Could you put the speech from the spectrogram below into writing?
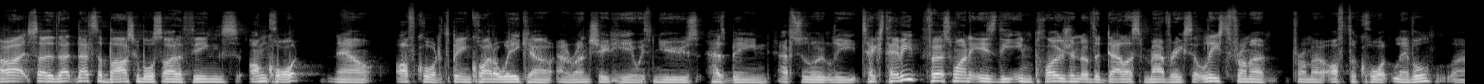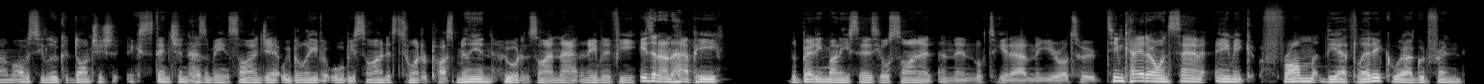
All right, so that that's the basketball side of things on court. Now off court. It's been quite a week. Our, our, run sheet here with news has been absolutely text heavy. First one is the implosion of the Dallas Mavericks, at least from a from a off the court level. Um, obviously, Luka Doncic extension hasn't been signed yet. We believe it will be signed. It's 200 plus million. Who wouldn't sign that? And even if he isn't unhappy, the betting money says he'll sign it and then look to get out in a year or two. Tim Cato and Sam Amick from The Athletic, where our good friend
